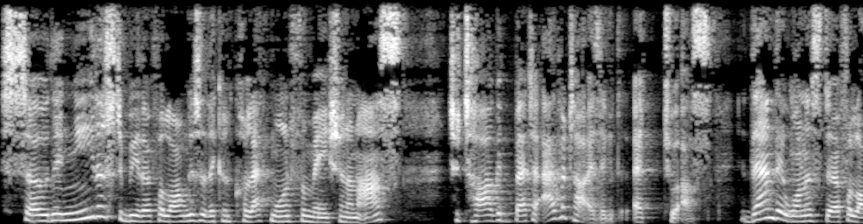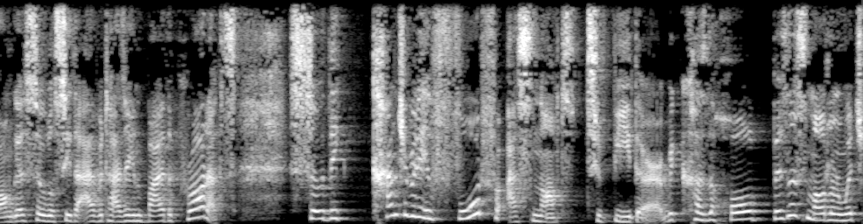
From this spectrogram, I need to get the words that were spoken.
So they need us to be there for longer so they can collect more information on us to target better advertising to us. Then they want us there for longer, so we'll see the advertising and buy the products. So they can't really afford for us not to be there because the whole business model in which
